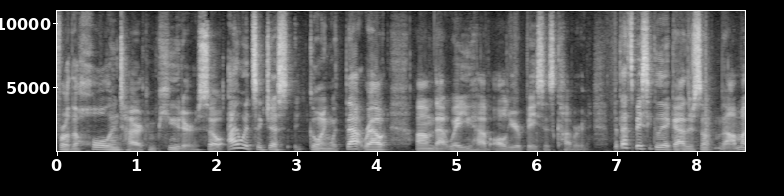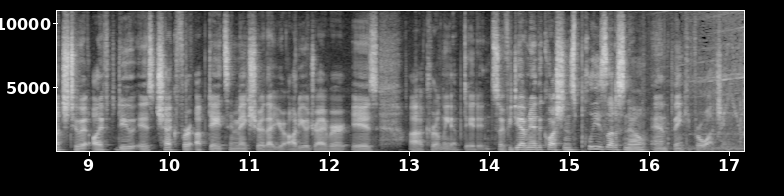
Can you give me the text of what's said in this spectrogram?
for the whole entire computer. So I would suggest going with that route. Um, that way you have all your bases covered. But that's basically it guys. There's not much to it. All you have to do is check for updates and make sure that your audio driver is uh, currently updated. So if you do have any other questions, please let us know and thank you for watching.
